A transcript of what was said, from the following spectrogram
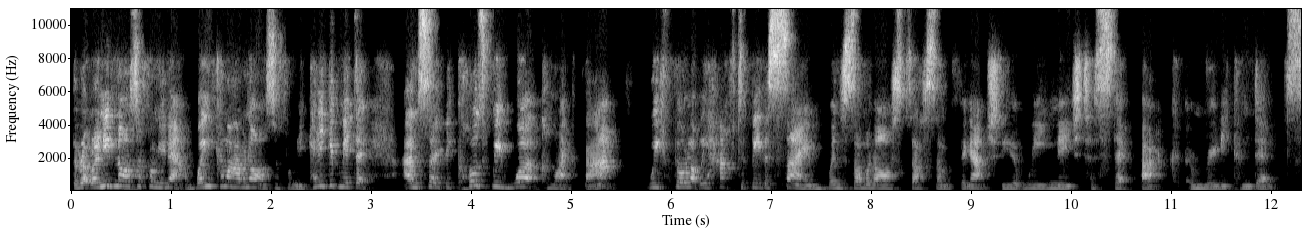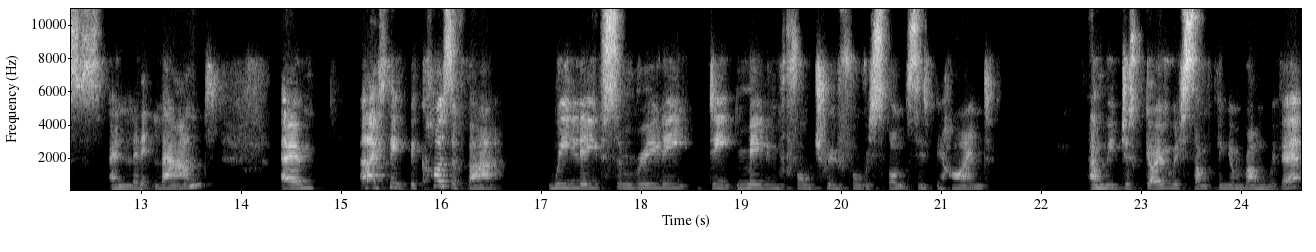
They're like, I need an answer from you now. When can I have an answer from you? Can you give me a date? And so, because we work like that, we feel like we have to be the same when someone asks us something actually that we need to step back and really condense and let it land. Um, and I think because of that, we leave some really deep, meaningful, truthful responses behind and we just go with something and run with it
